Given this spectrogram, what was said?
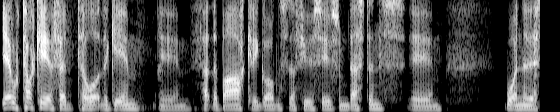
Yeah, well, Turkey have had a lot of the game. Um, hit the bar. Craig Gordon's had a few saves from distance. Um, one of the,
